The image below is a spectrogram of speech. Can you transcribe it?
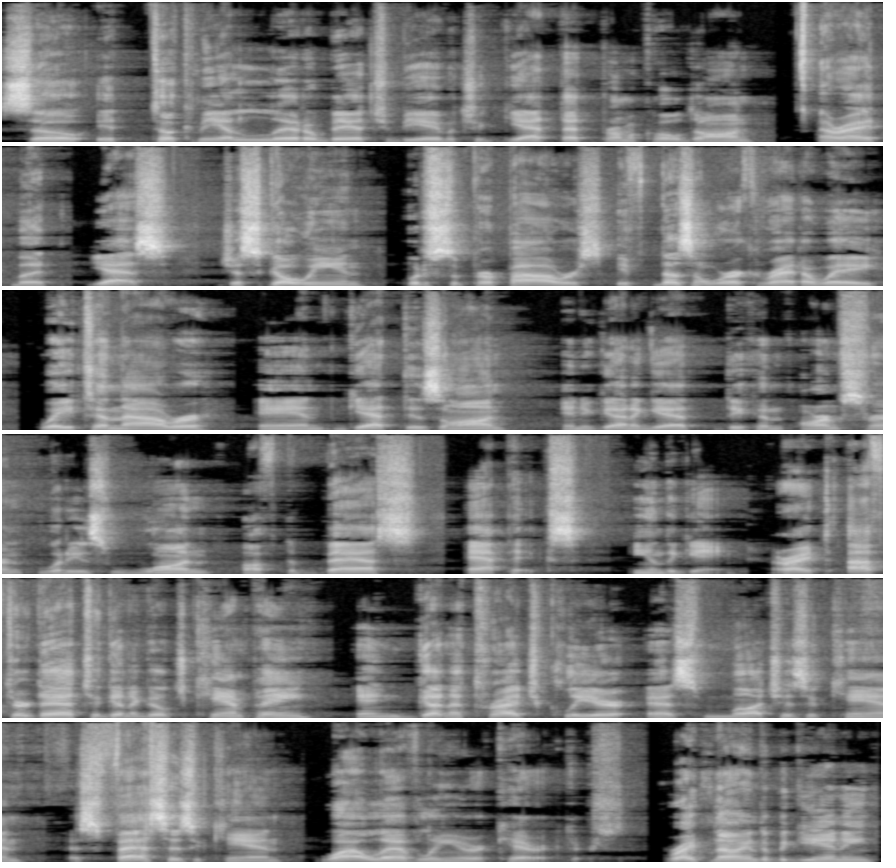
so it took me a little bit to be able to get that promo code on. Alright, but yes, just go in, put superpowers. If it doesn't work right away, wait an hour and get this on. And you're gonna get Deacon Armstrong, what is one of the best epics in the game. Alright, after that, you're gonna go to campaign and gonna try to clear as much as you can, as fast as you can, while leveling your characters. Right now in the beginning,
